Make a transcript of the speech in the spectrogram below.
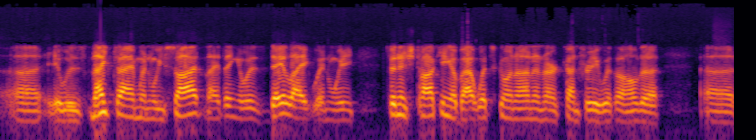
uh, uh, it was nighttime when we saw it, and I think it was daylight when we finished talking about what's going on in our country with all the uh,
